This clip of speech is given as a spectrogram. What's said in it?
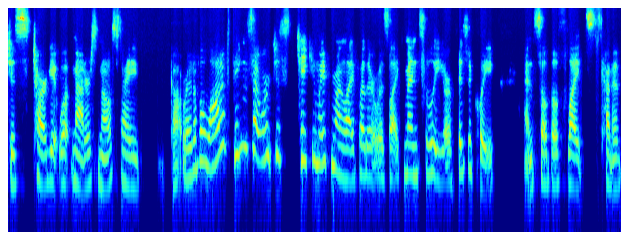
just target what matters most. I got rid of a lot of things that were just taking away from my life, whether it was like mentally or physically. And so those lights kind of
